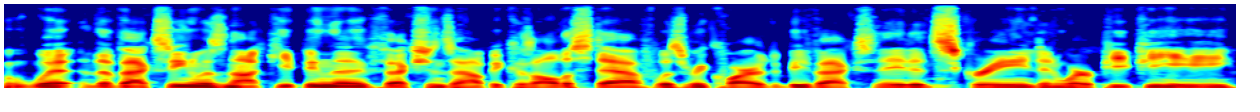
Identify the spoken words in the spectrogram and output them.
with, the vaccine was not keeping the infections out because all the staff was required to be vaccinated, screened, and wear PPE,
